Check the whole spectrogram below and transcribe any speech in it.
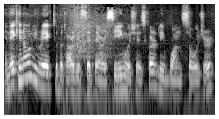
And they can only react to the targets that they are seeing, which is currently one soldier.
